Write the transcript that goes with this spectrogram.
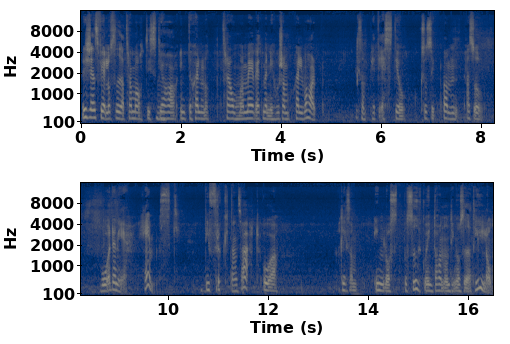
Det känns fel att säga traumatiskt. Jag har inte själv något trauma men jag vet människor som själva har liksom PTSD och också alltså vården är hemsk. Det är fruktansvärt. Och att liksom inlåst på psyk och inte ha någonting att säga till om.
